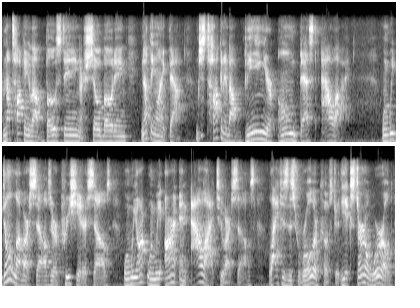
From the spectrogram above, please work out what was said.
I'm not talking about boasting or showboating, nothing like that. I'm just talking about being your own best ally. When we don't love ourselves or appreciate ourselves, when we aren't when we aren't an ally to ourselves, life is this roller coaster. The external world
